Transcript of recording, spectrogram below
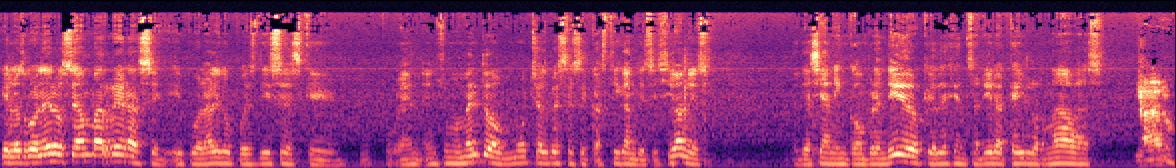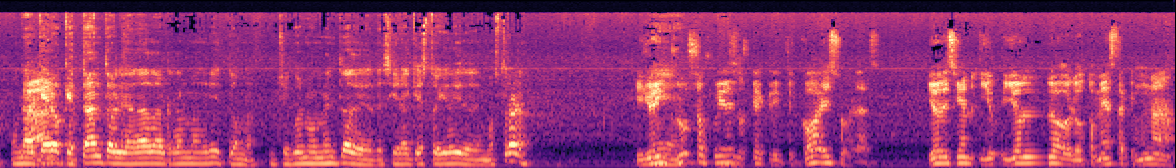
que los goleros sean barreras y, por algo pues dices que en, en, su momento muchas veces se castigan decisiones. Decían incomprendido que dejen salir a Keylor Navas. Claro. Un arquero que tanto le ha dado al Real Madrid. Toma, llegó el momento de decir aquí estoy yo y de demostrar. Y yo eh, incluso fui de los que criticó eso, ¿verdad? yo decía, yo, yo lo, lo, tomé hasta como una,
